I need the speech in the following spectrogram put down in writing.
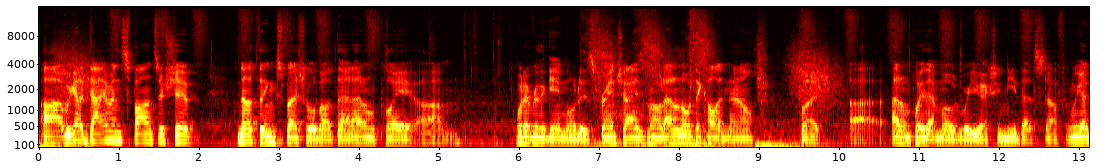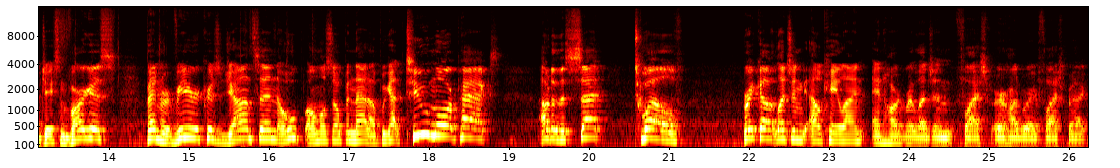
Uh, we got a diamond sponsorship. Nothing special about that. I don't play um, whatever the game mode is. Franchise mode. I don't know what they call it now. But uh, I don't play that mode where you actually need that stuff. And we got Jason Vargas, Ben Revere, Chris Johnson. Oh, almost opened that up. We got two more packs out of the set 12 Breakout Legend LK line and Hardware Legend Flash or Hardware Flashback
